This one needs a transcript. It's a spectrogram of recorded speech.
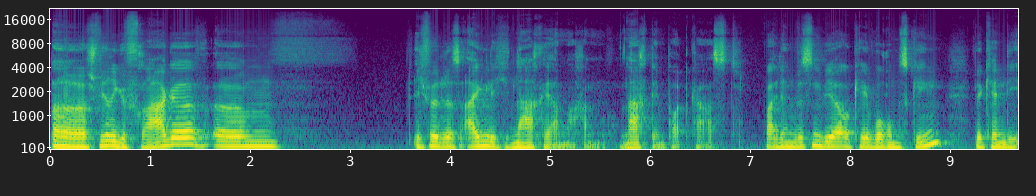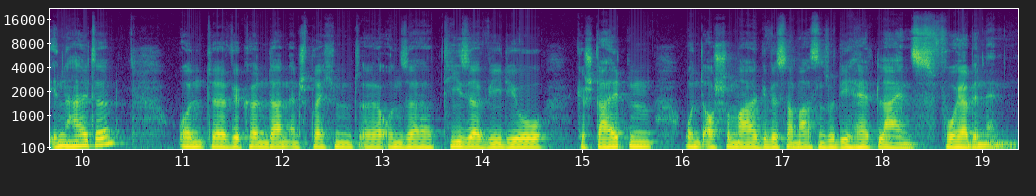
Äh, schwierige Frage. Ähm, ich würde das eigentlich nachher machen, nach dem Podcast. Weil dann wissen wir, okay, worum es ging. Wir kennen die Inhalte und äh, wir können dann entsprechend äh, unser Teaser-Video gestalten und auch schon mal gewissermaßen so die Headlines vorher benennen.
